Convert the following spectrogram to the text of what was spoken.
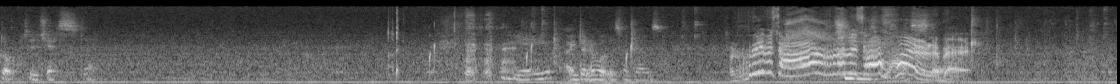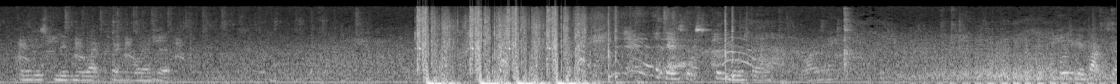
Dr. Chester. Yay. I don't know what this one does. Riveter! Riveter! I'm just move my microphone away a bit. Okay, so it's fully as well. I'll go back to.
